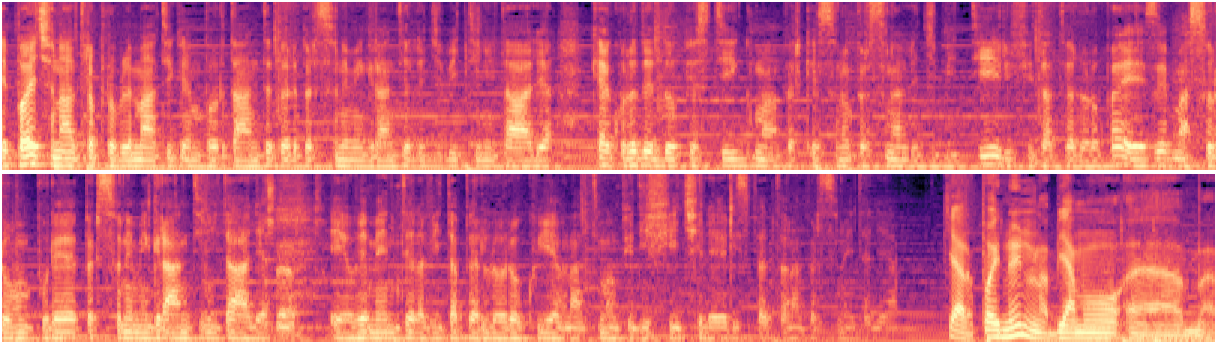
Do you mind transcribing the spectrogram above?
E poi c'è un'altra problematica importante per le persone migranti LGBT in Italia, che è quello del doppio stigma, perché sono persone LGBT rifiutate al loro paese, ma sono pure persone migranti in Italia. Certo. E ovviamente la vita per loro qui è un attimo più difficile rispetto a una persona italiana. Chiaro, poi noi non abbiamo ehm,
